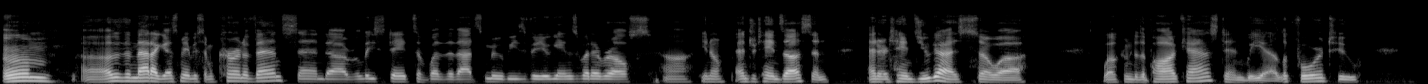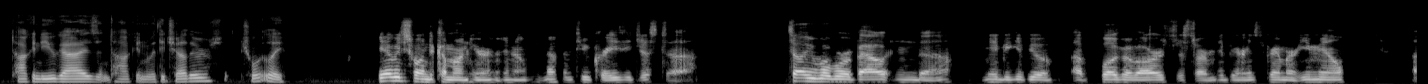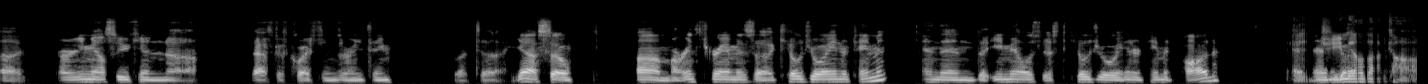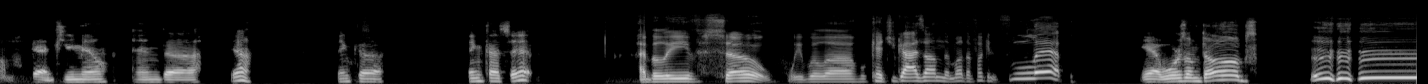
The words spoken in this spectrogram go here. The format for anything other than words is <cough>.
Um, uh, other than that, I guess maybe some current events and uh, release dates of whether that's movies, video games, whatever else, uh, you know, entertains us and entertains you guys. So, uh, welcome to the podcast, and we uh, look forward to talking to you guys and talking with each other shortly. Yeah, we just wanted to come on here. You know, nothing too crazy. Just uh, tell you what we're about and uh, maybe give you a, a plug of ours. Just our maybe our Instagram, our email, uh, our email, so you can uh, ask us questions or anything. But uh, yeah, so um, our Instagram is uh, Killjoy Entertainment, and then the email is just Killjoy Entertainment Pod At And, uh, gmail.com. yeah, Gmail, and uh, yeah, I think uh, I think that's it. I believe so. We will uh we'll catch you guys on the motherfucking flip. Yeah, Warzone Dubs. <laughs>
